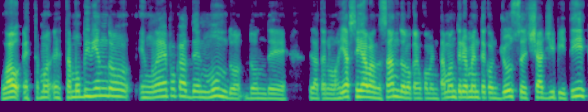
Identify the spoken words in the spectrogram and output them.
wow, estamos, estamos viviendo en una época del mundo donde la tecnología sigue avanzando, lo que comentamos anteriormente con Juice, ChatGPT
